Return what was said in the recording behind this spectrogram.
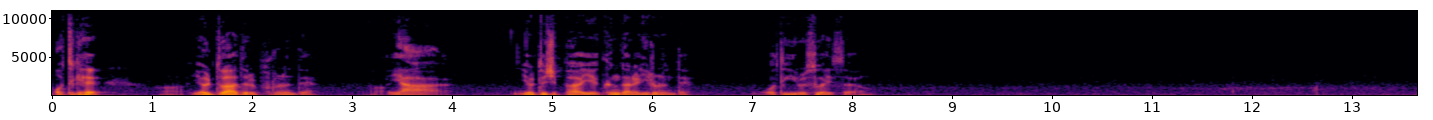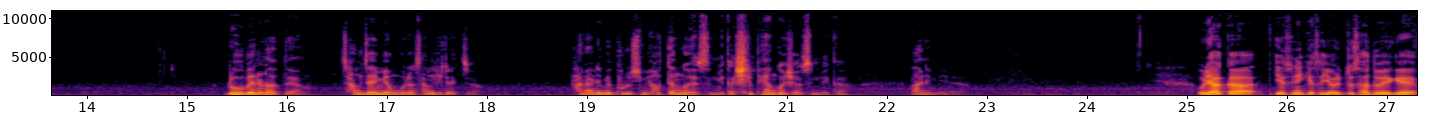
어떻게 어, 열두 아들을 부르는데 어, 야 열두 지파의 근간을 이루는데 어떻게 이룰 수가 있어요? 루벤은 어때요? 장자의 명분을 상실했죠. 하나님의 부르심이 헛된 거였습니까? 실패한 것이었습니까? 아닙니다. 우리 아까 예수님께서 열두 사도에게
